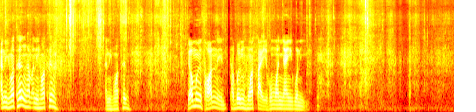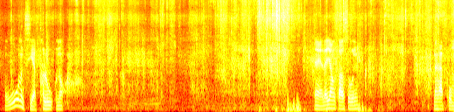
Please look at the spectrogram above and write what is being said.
อันนี้หัวเทิงครับ อันนี้หัวเทิงอันนี้หัวเทิงเดี๋ยวมือถอนนี่ถ้าเบิ้งหัวไต่ผมว่าใหญ่กว่านี้อีกโอ้มันเสียบทะลุเนาะนี่ระยองเก่าศูนย์นะครับผม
